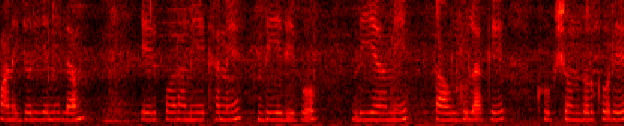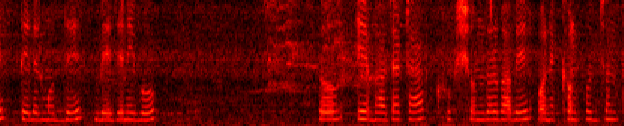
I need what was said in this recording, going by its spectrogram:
পানি জড়িয়ে নিলাম। এরপর আমি এখানে দিয়ে দিব। দিয়ে আমি চাউলগুলাকে খুব সুন্দর করে তেলের মধ্যে বেজে নিব। তো এ ভাজাটা খুব সুন্দরভাবে অনেকক্ষণ পর্যন্ত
